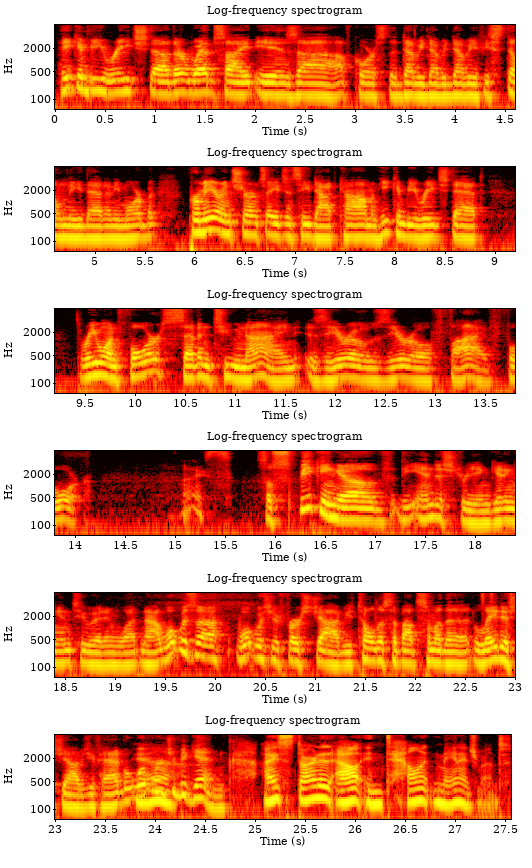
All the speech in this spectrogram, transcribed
He can be reached. Uh, their website is, uh, of course, the www. If you still need that anymore, but premierinsuranceagency.com, and he can be reached at 314-729-0054. nice. So speaking of the industry and getting into it and whatnot, what was uh what was your first job? You told us about some of the latest jobs you've had, but where, where'd you begin? I started out in talent management.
